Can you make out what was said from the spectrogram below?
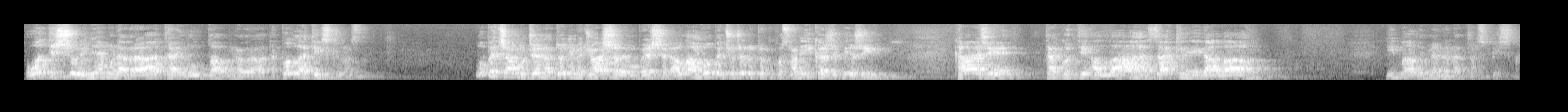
otišao je njemu na vrata i lupao mu na vrata. Pogledajte iskrenost. Obećao mu džena, to je među Ašarem u Bešer. Allah mu obećao dženu preko poslanika, kaže, bio živ. Kaže, tako ti Allaha, zaklinje ga Allahom. Ima li mene na tom spisku?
